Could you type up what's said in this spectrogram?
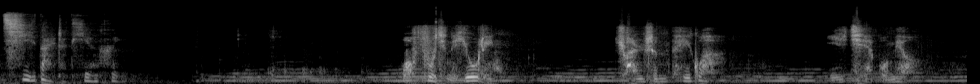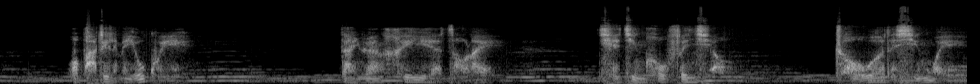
期待着天黑。我父亲的幽灵。全身披挂，一切不妙。我怕这里面有鬼。但愿黑夜早来，且静候分晓。丑恶的行为，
